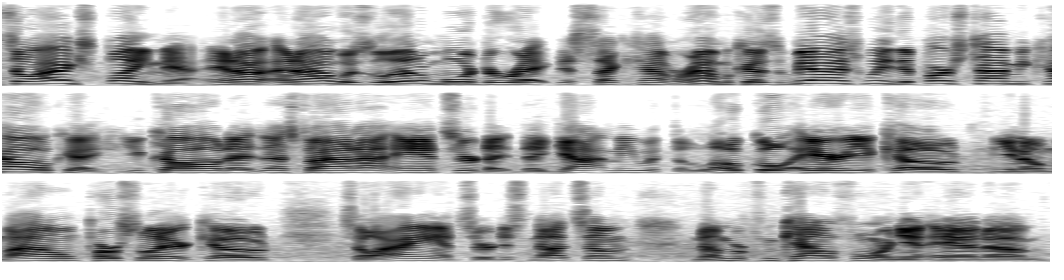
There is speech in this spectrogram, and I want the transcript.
so I explained that, and I and I was a little more direct the second time around because to be honest with you, the first time you call, okay, you called, that, that's fine. I answered. They, they got me with the local area code, you know, my own personal area code. So I answered. It's not some number from California, and um,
